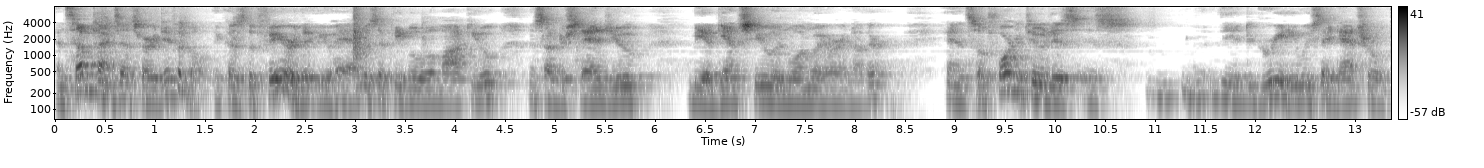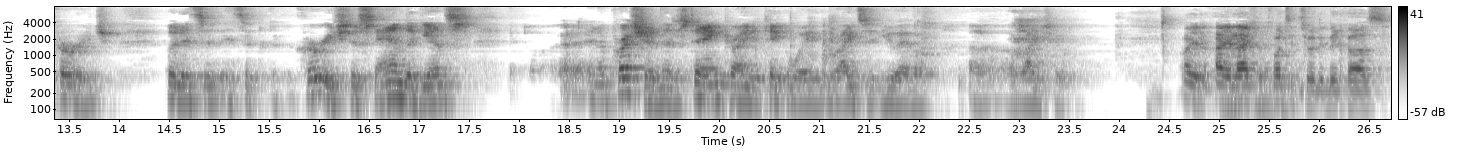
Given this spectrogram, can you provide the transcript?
And sometimes that's very difficult because the fear that you have is that people will mock you, misunderstand you, be against you in one way or another. And so fortitude is is the degree we say natural courage, but it's a, it's a courage to stand against uh, an oppression that is staying, trying to take away the rights that you have a, a, a right to. I, I like fortitude because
